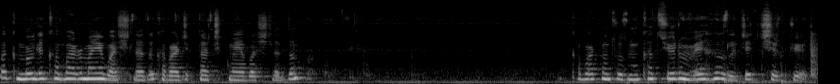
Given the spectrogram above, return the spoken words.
Bakın böyle kabarmaya başladı. Kabarcıklar çıkmaya başladı. Kabartma tozumu katıyorum ve hızlıca çırpıyorum.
